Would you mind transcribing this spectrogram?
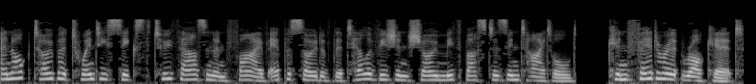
An October 26, 2005 episode of the television show Mythbusters entitled, Confederate Rocket,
